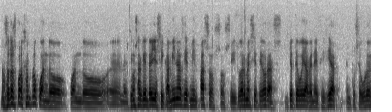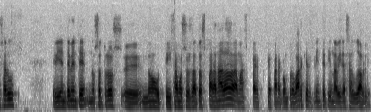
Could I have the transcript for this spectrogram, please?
Nosotros, por ejemplo, cuando, cuando eh, le decimos al cliente, oye, si caminas 10.000 pasos o si duermes 7 horas, yo te voy a beneficiar en tu seguro de salud, evidentemente nosotros eh, no utilizamos esos datos para nada, nada más que para comprobar que el cliente tiene una vida saludable.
